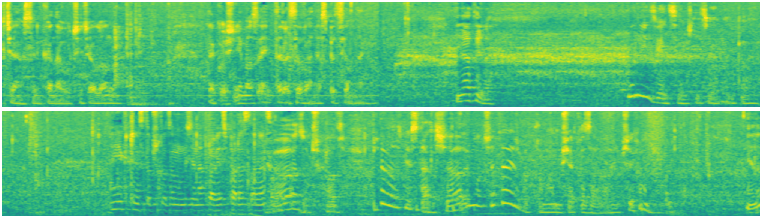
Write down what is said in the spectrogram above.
Chciałem synka nauczyć, ale on jakoś nie ma zainteresowania specjalnego. I na tyle. No nic więcej już nic nie pani powiem. A jak często przychodzą ludzie naprawiać parasole? Przychodzą, przychodzą. Przeważnie starsze, ale młodsze też, bo to mamusia kazała i przychodzą. Nie no,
